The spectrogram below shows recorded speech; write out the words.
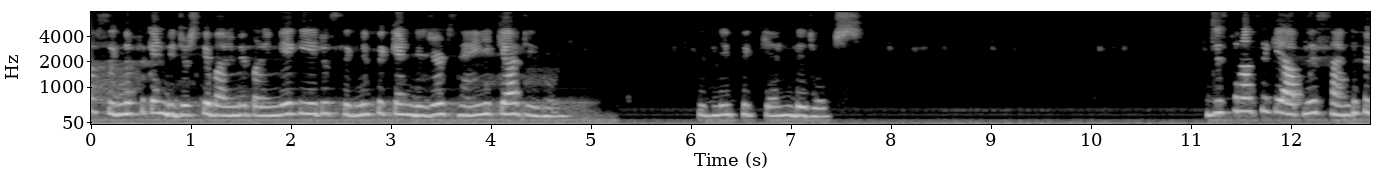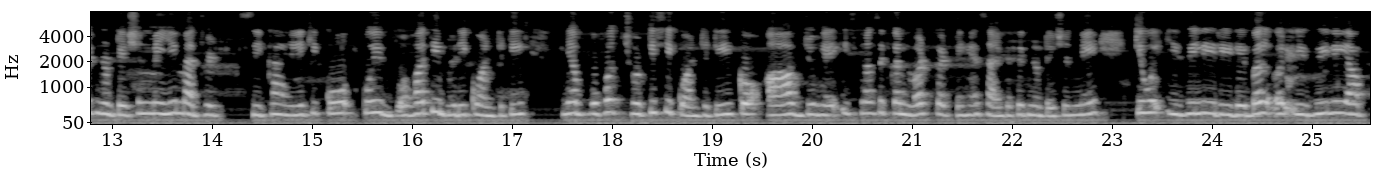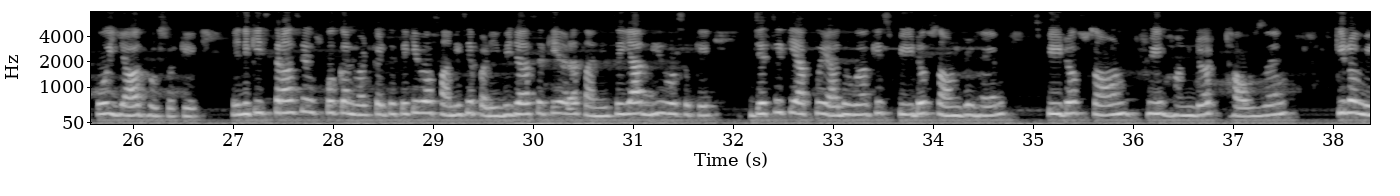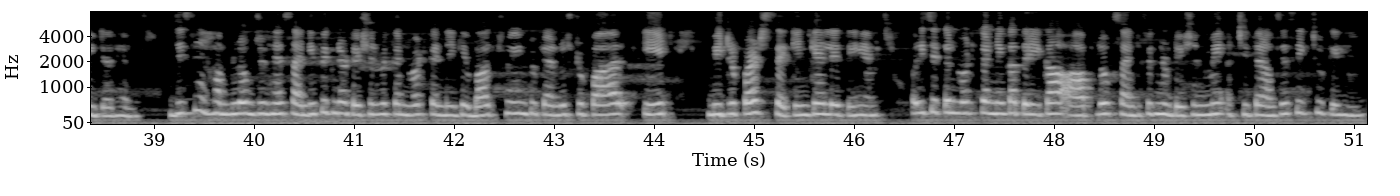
लोग significant digits के बारे में पढ़ेंगे कि ये जो सिग्निफिकेंट डिजिट्स हैं, ये क्या चीज़ है? सिग्निफिकेंट डिजिट्स जिस तरह से कि आपने साइंटिफिक नोटेशन में ये मेथड सीखा है कि को, कोई बहुत ही बड़ी क्वांटिटी या बहुत छोटी सी क्वांटिटी को आप जो है इस तरह से कन्वर्ट करते हैं साइंटिफिक नोटेशन में कि वो इजीली रीडेबल और इजीली आपको याद हो सके। यानी कि इस तरह से उसको कन्वर्ट करते थे कि वो आसानी से पढ़ी भी जा सके और आसानी से याद भी हो सके। जैसे कि आपको याद होगा कि स्पीड ऑफ़ साउंड जो है speed of sound three hundred thousand kilometre है। जिसे हम लोग जो है साइंटिफिक नोटेशन में कन्वर्ट करने के बाद three into ten to power eight metre per second कह लेते हैं। और इसे कन्वर्ट करने का तरीका आप लोग साइंटिफिक नोटेशन में अच्छी तरह से सीख चुके हैं।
